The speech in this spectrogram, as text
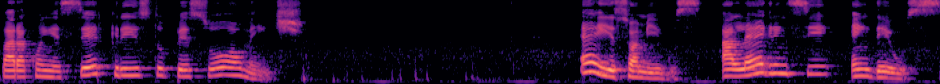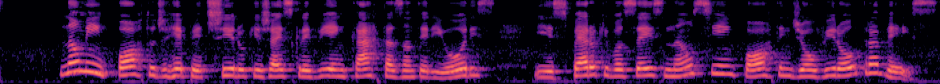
Para Conhecer Cristo Pessoalmente. É isso, amigos. Alegrem-se em Deus. Não me importo de repetir o que já escrevi em cartas anteriores e espero que vocês não se importem de ouvir outra vez.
